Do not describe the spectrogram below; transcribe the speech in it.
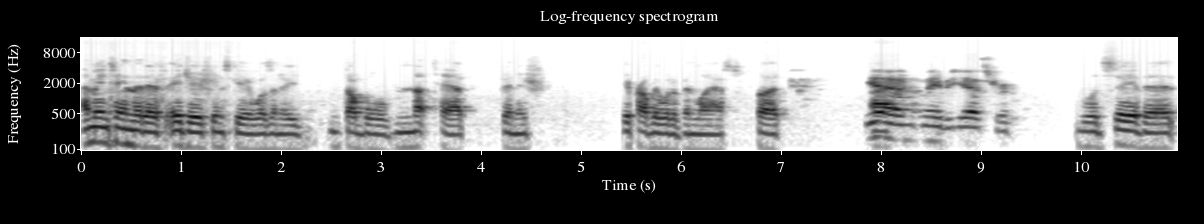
I maintain that if AJ Shinsuke wasn't a double nut tap finish, it probably would have been last. But Yeah, maybe. Yeah, it's true. would say that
